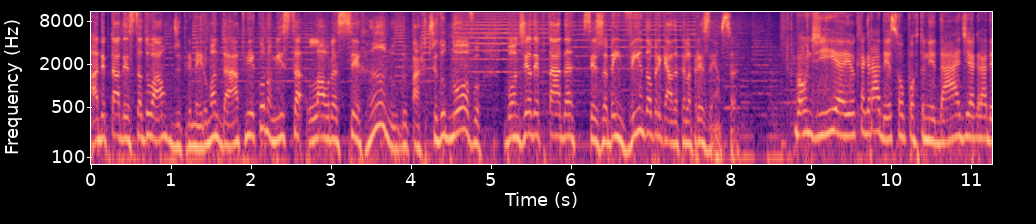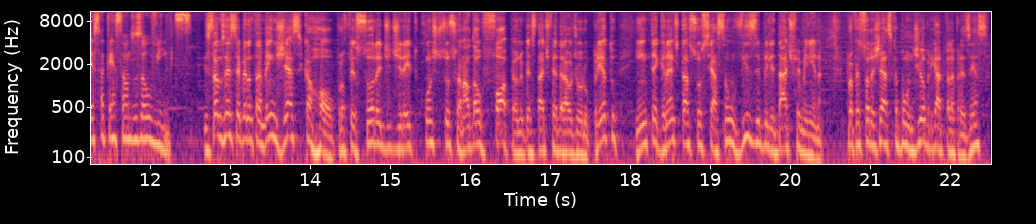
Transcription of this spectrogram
a deputada estadual de primeiro mandato e economista Laura Serrano, do Partido Novo. Bom dia, deputada. Seja bem-vinda. Obrigada pela presença. Bom dia, eu que agradeço a oportunidade e agradeço a atenção dos ouvintes. Estamos recebendo também Jéssica Hall, professora de Direito Constitucional da UFOP, a Universidade Federal de Ouro Preto, e integrante da Associação Visibilidade Feminina. Professora Jéssica, bom dia, obrigado pela presença.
